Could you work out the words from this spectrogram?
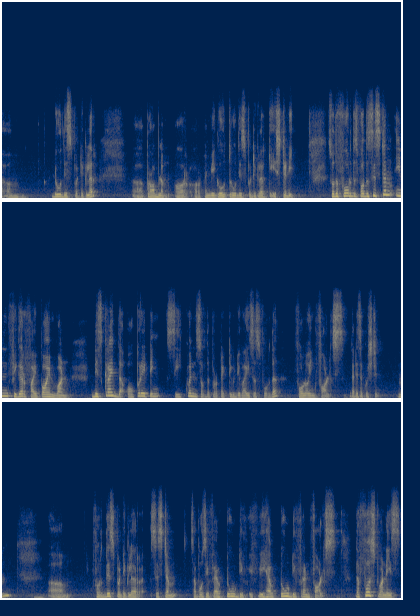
um, do this particular uh, problem or, or when we go through this particular case study. So the for this for the system in figure 5.1 describe the operating sequence of the protective devices for the following faults. That is a question. Hmm? Um, for this particular system, suppose if we have two if we have two different faults, the first one is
